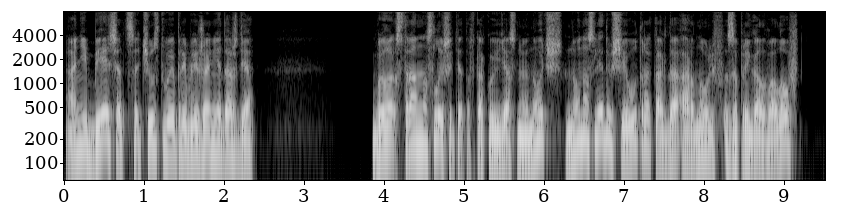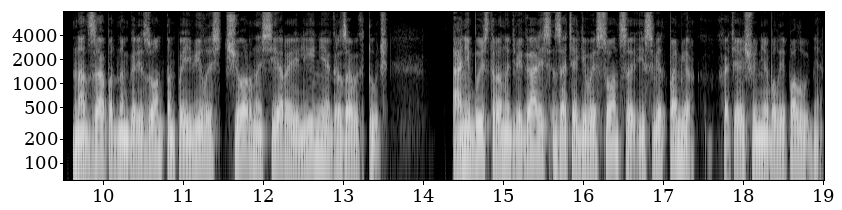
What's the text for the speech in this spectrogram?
Они бесятся, чувствуя приближение дождя. Было странно слышать это в такую ясную ночь, но на следующее утро, когда Арнульф запрягал валов, над западным горизонтом появилась черно-серая линия грозовых туч. Они быстро надвигались, затягивая солнце, и свет померк, хотя еще не было и полудня.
